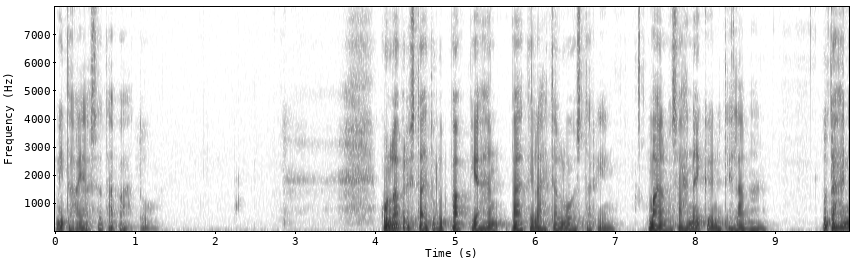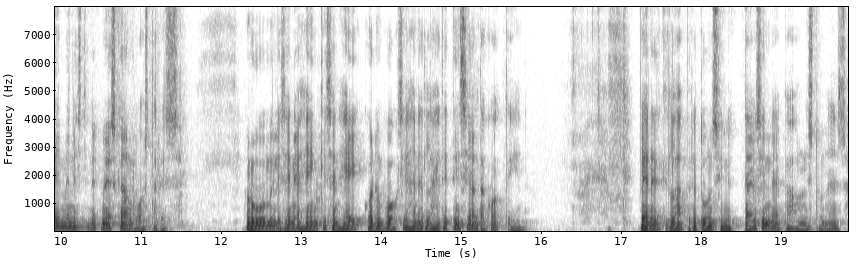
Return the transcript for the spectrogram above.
mitä ajassa tapahtuu. Kun Labrista ei tullut pappia, hän päätti lähteä luostariin. Maailmassa hän ei kyennyt elämään. Mutta hän ei menestynyt myöskään luostarissa. Ruumillisen ja henkisen heikkouden vuoksi hänet lähetettiin sieltä kotiin. Benedikt Labri tunsi nyt täysin epäonnistuneensa.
